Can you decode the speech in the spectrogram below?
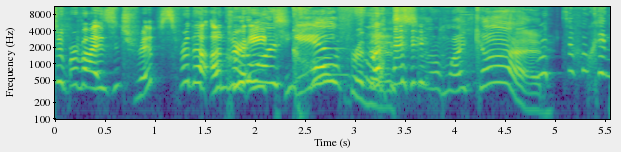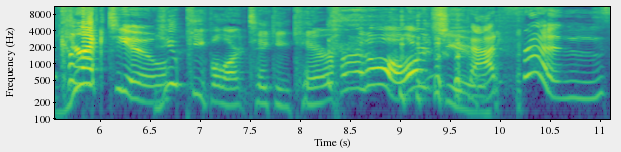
no unsupervised trips for the under Who do 18. call for this? oh my god. Who can collect you? You people aren't taking care of her at all, aren't you? Bad friends.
